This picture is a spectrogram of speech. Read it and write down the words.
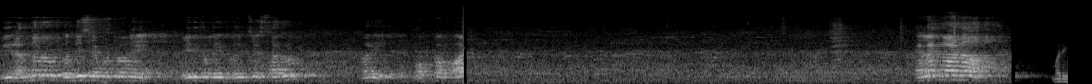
మీరందరూ కొద్దిసేపట్లోనే వేదిక మీద చేస్తారు మరి ఒక్క తెలంగాణ. మరి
